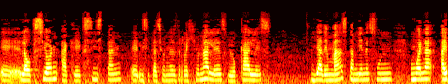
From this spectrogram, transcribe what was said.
eh, la opción a que existan licitaciones regionales, locales, y además también es un, buena, hay,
